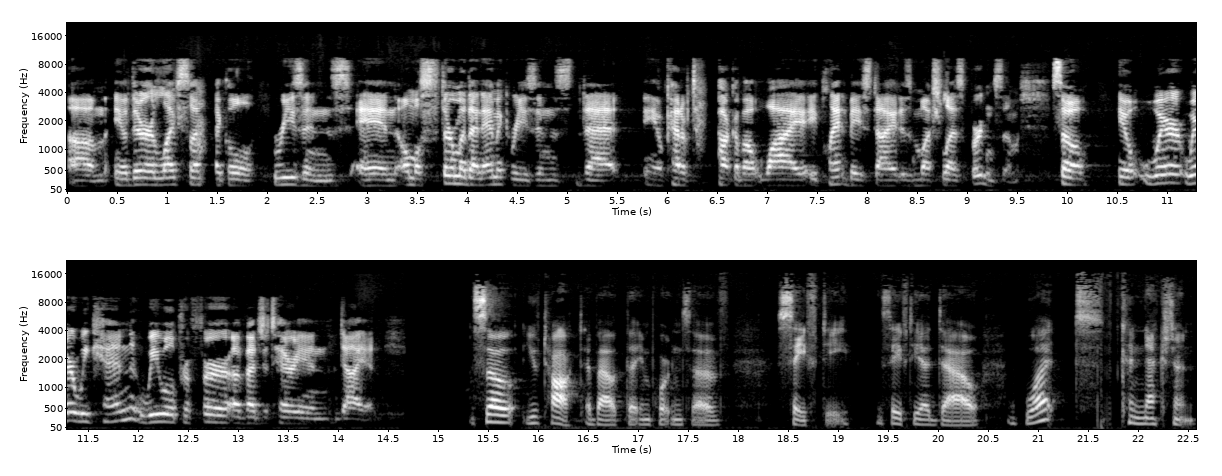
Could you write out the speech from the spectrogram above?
um, you know, there are life cycle reasons and almost thermodynamic reasons that, you know, kind of talk about why a plant-based diet is much less burdensome. So, you know, where where we can, we will prefer a vegetarian diet. So you've talked about the importance of safety, safety at Dow. What connection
